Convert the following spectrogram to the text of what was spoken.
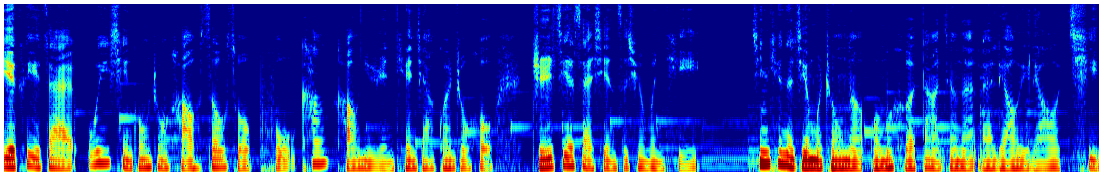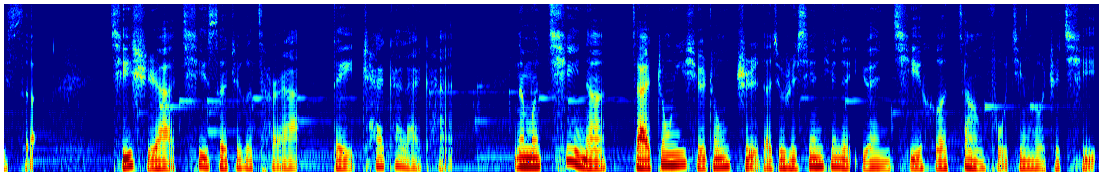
也可以在微信公众号搜索“普康好女人”，添加关注后直接在线咨询问题。今天的节目中呢，我们和大家呢来聊一聊气色。其实啊，气色这个词儿啊，得拆开来看。那么气呢，在中医学中指的就是先天的元气和脏腑经络之气，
